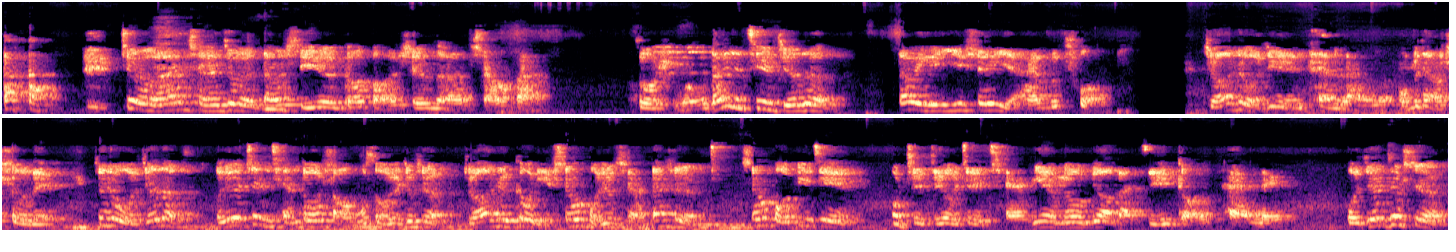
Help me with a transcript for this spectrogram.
哈 哈这完全就是当时一个高考生的想法，做什么？我当时其实觉得当一个医生也还不错，主要是我这个人太懒了，我不想受累。就是我觉得，我觉得挣钱多少无所谓，就是主要是够你生活就行。但是生活毕竟不止只有挣钱，你也没有必要把自己搞得太累。我觉得就是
